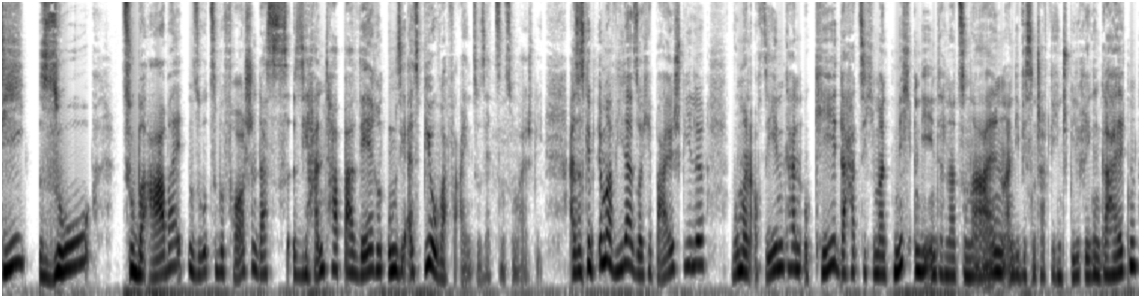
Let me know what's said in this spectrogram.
die so zu bearbeiten, so zu beforschen, dass sie handhabbar wären, um sie als Biowaffe einzusetzen zum Beispiel. Also es gibt immer wieder solche Beispiele, wo man auch sehen kann, okay, da hat sich jemand nicht an die internationalen, an die wissenschaftlichen Spielregeln gehalten.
